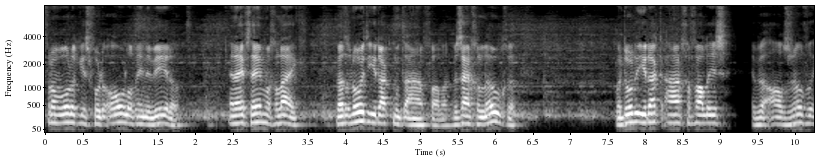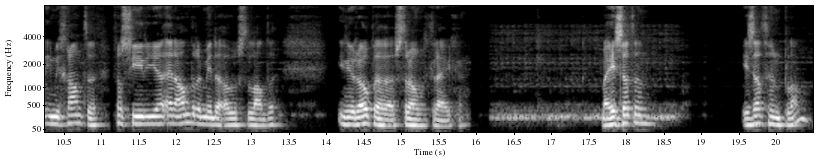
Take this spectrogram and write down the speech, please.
verantwoordelijk is voor de oorlog in de wereld. En hij heeft helemaal gelijk. We hadden nooit Irak moeten aanvallen. We zijn gelogen. Maar door de Irak aangevallen is, hebben we al zoveel immigranten van Syrië en andere Midden-Oostenlanden in Europa stroom gekregen. Maar is dat, een, is dat hun plan?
